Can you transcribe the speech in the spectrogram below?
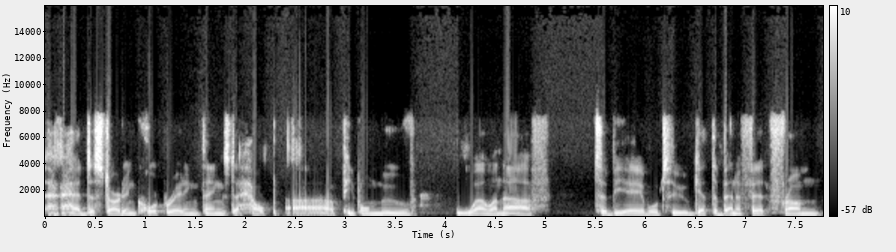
had to start incorporating things to help uh, people move well enough to be able to get the benefit from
